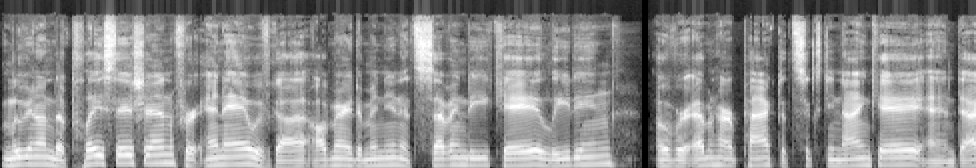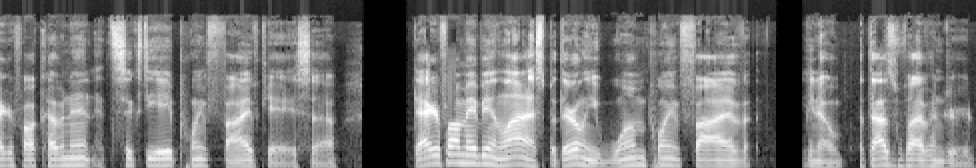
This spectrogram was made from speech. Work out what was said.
moving on to PlayStation for NA, we've got Aldmeri Dominion at 70k leading over Ebonheart Pact at 69k and Daggerfall Covenant at 68.5k. So Daggerfall may be in last, but they're only 1.5, you know, 1,500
